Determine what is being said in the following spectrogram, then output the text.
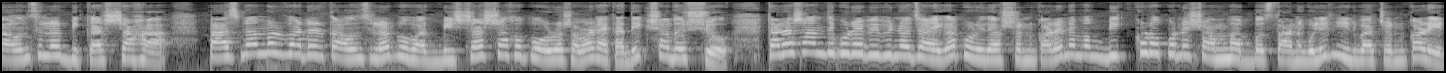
কাউন্সিলর বিকাশ সাহা, পাঁচ নম্বর ওয়ার্ডের কাউন্সিলর প্রভাত বিশ্বাস সহ পৌরসভার একাধিক সদস্য। তারা শান্তিপুরের বিভিন্ন জায়গা পরিদর্শন করেন এবং বৃক্ষরোপণের সম্ভাব্য স্থানগুলি নির্বাচন করেন।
